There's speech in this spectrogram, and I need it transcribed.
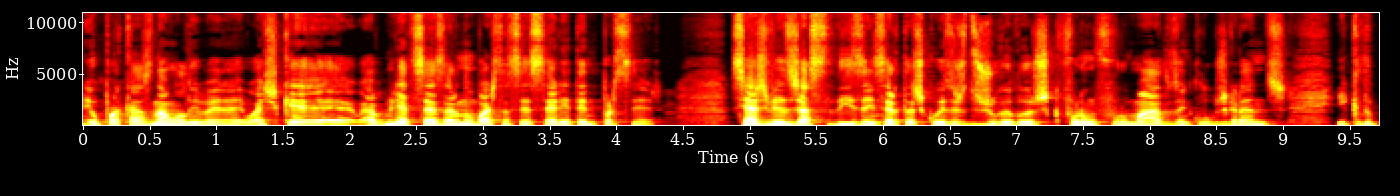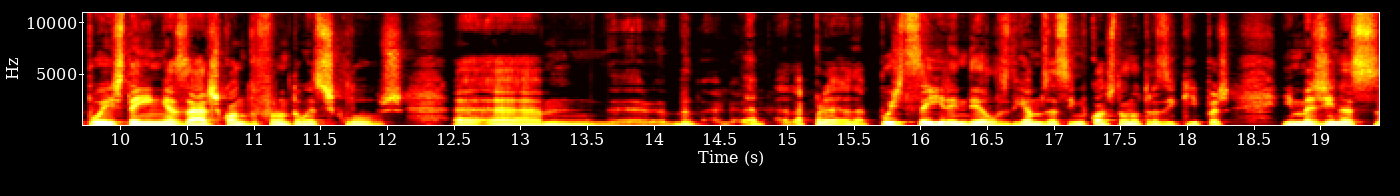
eu por acaso não, Oliveira. Eu acho que é- a mulher de César não basta ser séria, tem de parecer. Se às vezes já se dizem certas coisas de jogadores que foram formados em clubes grandes e que depois têm azares quando defrontam esses clubes, a- a- depois de saírem deles, digamos assim, quando estão noutras equipas, imagina se,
